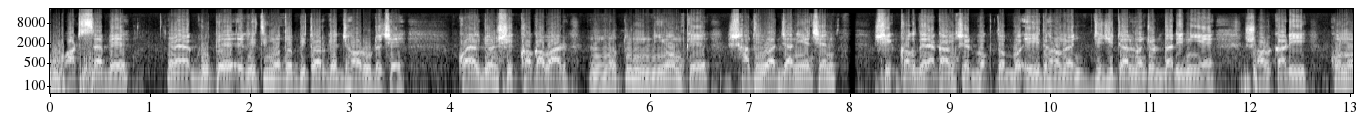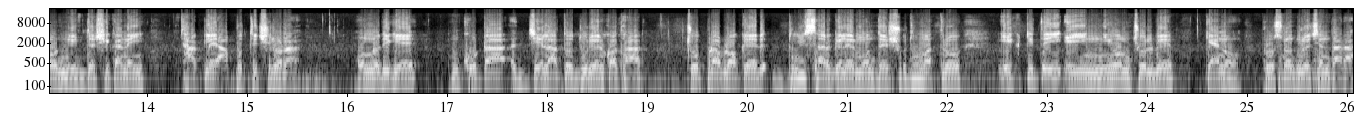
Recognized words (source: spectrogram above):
হোয়াটসঅ্যাপে গ্রুপে রীতিমতো বিতর্কের ঝড় উঠেছে। কয়েকজন শিক্ষক আবার নতুন নিয়মকে সাধুবাদ জানিয়েছেন। শিক্ষকদের একাংশের বক্তব্য এই ধরনের ডিজিটাল নজরদারি নিয়ে সরকারি কোনো নির্দেশিকা নেই। থাকলে আপত্তি ছিল না। অন্যদিকে গোটা জেলা তো দূরের কথা, চোপড়া ব্লকের দুই সার্কেলের মধ্যে শুধুমাত্র একটিতেই এই নিয়ম চলবে। কেন? প্রশ্ন তুলেছেন তারা।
